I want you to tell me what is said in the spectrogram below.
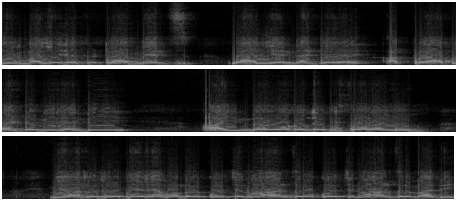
మీకు మళ్ళీ చెప్తా ట్రాప్ మీన్స్ వాళ్ళు ఏంటంటే ఆ ట్రాప్ అంటే మీరేంటి ఆ ఇంద్రలోకం చూపిస్తారు వాళ్ళు. మేము అట్లా చూపించలేము ఉన్నది క్వశ్చన్ ఆన్సర్ క్వశ్చన్ ఆన్సర్ మాది.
